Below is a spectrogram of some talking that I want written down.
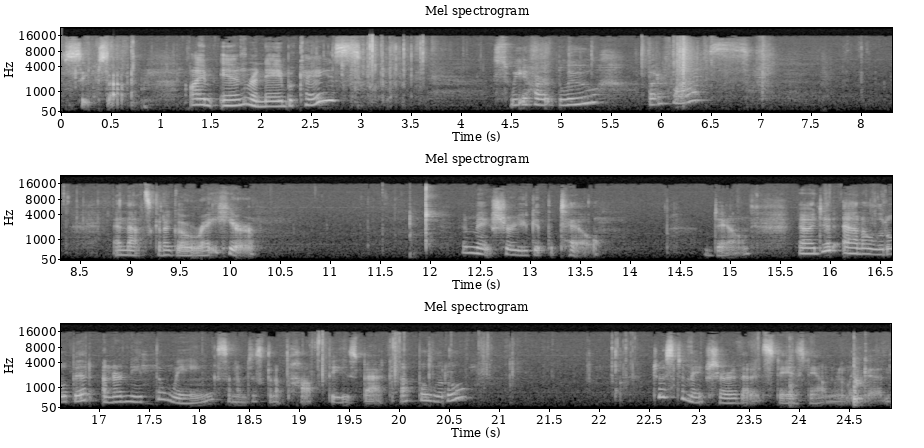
seeps up. I'm in Rene Bouquets, Sweetheart Blue Butterflies. And that's going to go right here. And make sure you get the tail down. Now I did add a little bit underneath the wings and I'm just going to pop these back up a little just to make sure that it stays down really good.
